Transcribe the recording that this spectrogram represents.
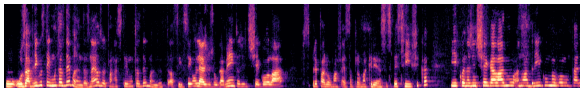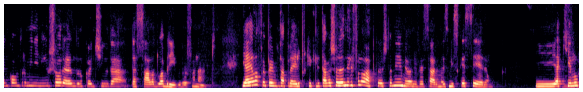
o, os abrigos têm muitas demandas, né? Os orfanatos têm muitas demandas. Então, assim, sem olhar de julgamento, a gente chegou lá se preparou uma festa para uma criança específica. E quando a gente chega lá no, no, abrigo, uma voluntária encontra um menininho chorando no cantinho da, da sala do abrigo, do orfanato. E aí ela foi perguntar para ele por que, que ele estava chorando, e ele falou: Ah, porque hoje também é meu aniversário, mas me esqueceram. E aquilo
